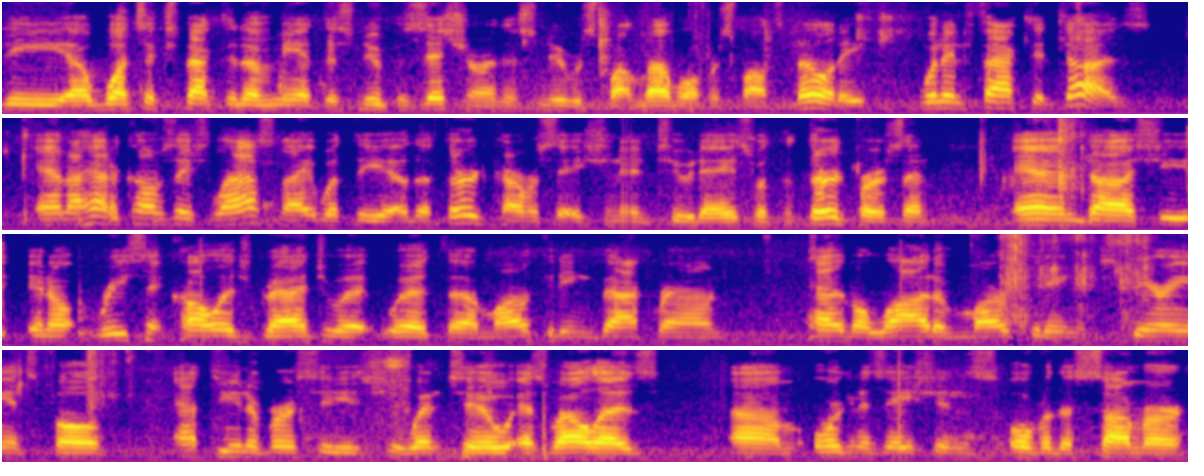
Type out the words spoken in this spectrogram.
the uh, what's expected of me at this new position or this new resp- level of responsibility. When in fact it does. And I had a conversation last night with the uh, the third conversation in two days with the third person, and uh, she, you know, recent college graduate with a marketing background, had a lot of marketing experience both at the universities she went to as well as um, organizations over the summer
